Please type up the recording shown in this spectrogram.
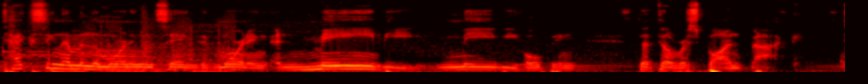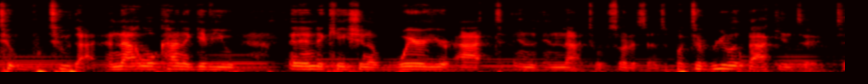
texting them in the morning and saying good morning, and maybe maybe hoping that they'll respond back to to that, and that will kind of give you an indication of where you're at in in that sort of sense. But to reel it back into to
